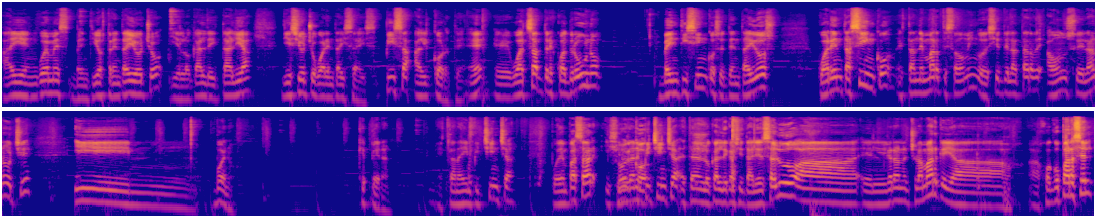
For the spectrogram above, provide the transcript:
ahí en Güemes 2238 y el local de Italia 1846. Pizza al corte. eh. Eh, WhatsApp 341 2572 45, están de martes a domingo de 7 de la tarde a 11 de la noche. Y mm, bueno, ¿qué esperan? Están ahí en Pichincha, pueden pasar. Y si no están en Pichincha, están en el local de Calle Italia. El saludo a el gran Nacho Lamarque y a, a Joaco Parcel.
